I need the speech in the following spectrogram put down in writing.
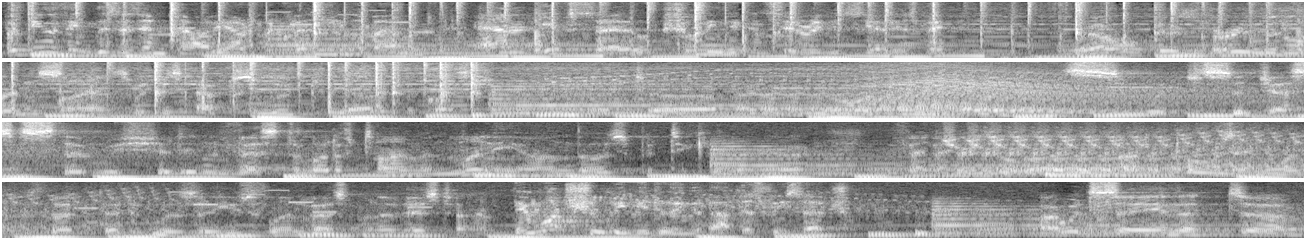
But do you think this is entirely out of the question at the moment? And if so, should we be considering it seriously? Well, there's very little in science which is absolutely out of the question. But uh, I don't know of any evidence suggests that we should invest a lot of time and money on those particular ventures. I'm not opposing anyone, but that it was a useful investment of his time. Then what should we be doing about this research? I would say that um,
